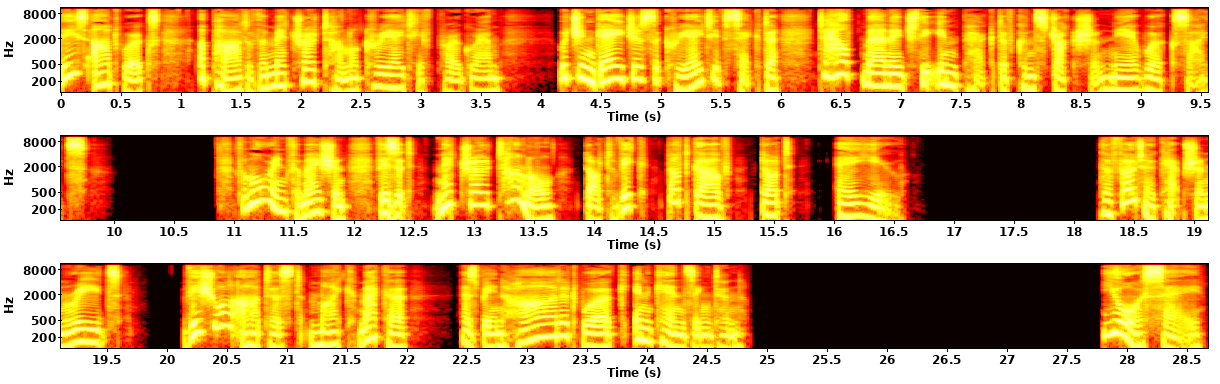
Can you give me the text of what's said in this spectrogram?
These artworks are part of the Metro Tunnel Creative Program, which engages the creative sector to help manage the impact of construction near worksites. For more information, visit metrotunnel.vic.gov.au. The photo caption reads Visual artist Mike Macker has been hard at work in Kensington. Your say.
